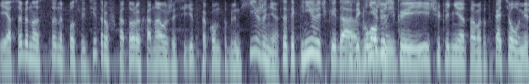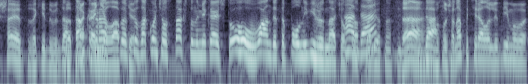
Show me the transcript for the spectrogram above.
И особенно сцены после титров, в которых она уже сидит в каком-то, блин, хижине. С этой книжечкой, да, с этой злобной. книжечкой и чуть ли не там этот котел мешает, закидывают Да, туда там как раз лапки. все закончилось так, что намекает, что о, у Ванды это полный вижен начался А, да? абсолютно. Да, Да. ну слушай, она потеряла любимого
